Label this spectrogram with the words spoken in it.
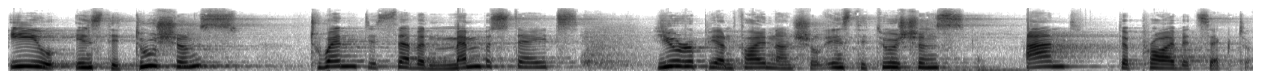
EU institutions, 27 member states, European financial institutions, and the private sector.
